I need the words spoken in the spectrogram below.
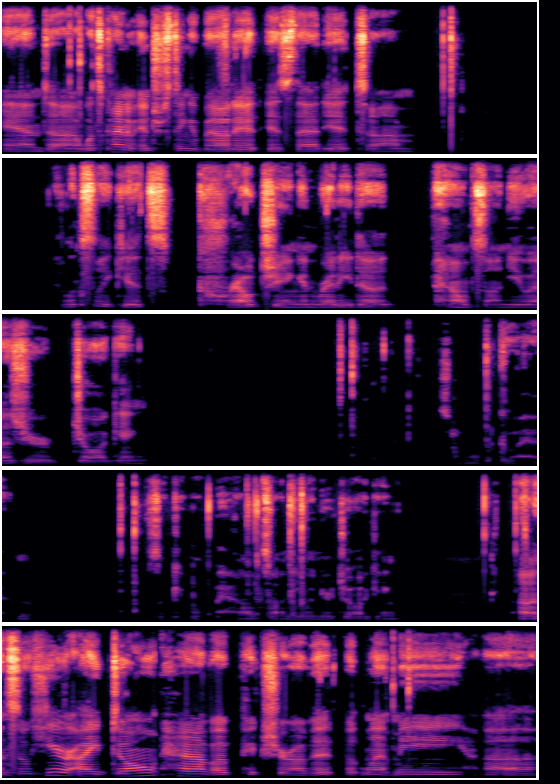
And uh, what's kind of interesting about it is that it, um, it looks like it's crouching and ready to pounce on you as you're jogging. So we'll go ahead and like it will pounce on you when you're jogging. Uh, and so here I don't have a picture of it, but let me uh,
